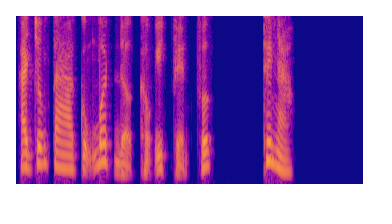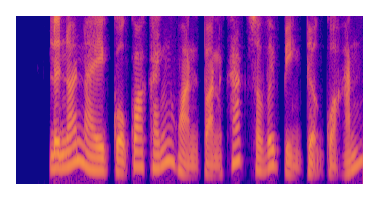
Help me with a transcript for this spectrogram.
hai chúng ta cũng bớt được không ít phiền phức. Thế nào? Lời nói này của Qua Khánh hoàn toàn khác so với bình tượng của hắn.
